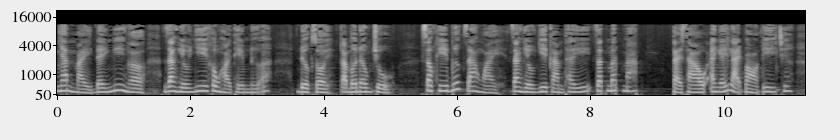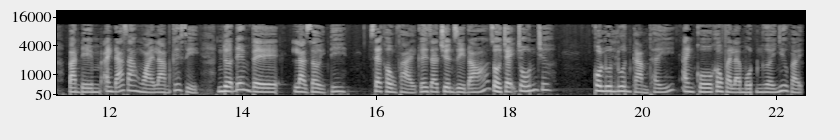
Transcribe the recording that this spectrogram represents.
Nhăn mày đầy nghi ngờ, Giang Hiểu Nhi không hỏi thêm nữa. Được rồi, cảm ơn ông chủ. Sau khi bước ra ngoài, Giang Hiểu Nhi cảm thấy rất mất mát. Tại sao anh ấy lại bỏ đi chứ? Ban đêm anh đã ra ngoài làm cái gì? Nửa đêm về là rời đi. Sẽ không phải gây ra chuyện gì đó rồi chạy trốn chứ. Cô luôn luôn cảm thấy anh cô không phải là một người như vậy.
